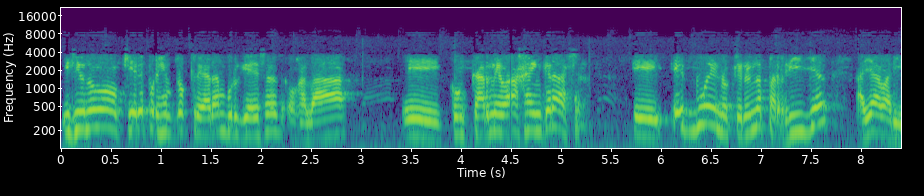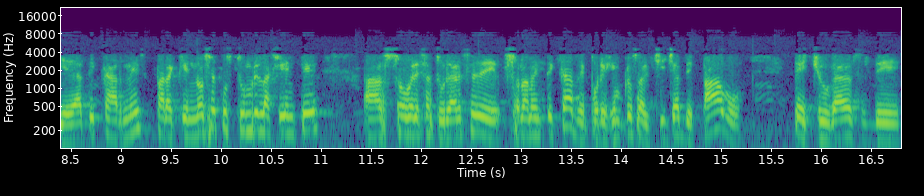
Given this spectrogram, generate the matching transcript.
Y si uno quiere, por ejemplo, crear hamburguesas, ojalá eh, con carne baja en grasa. Eh, es bueno que en una parrilla haya variedad de carnes para que no se acostumbre la gente a sobresaturarse de solamente carne, por ejemplo, salchichas de pavo, pechugas de,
